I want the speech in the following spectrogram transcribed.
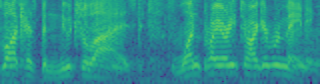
Roadblock has been neutralized. One priority target remaining.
